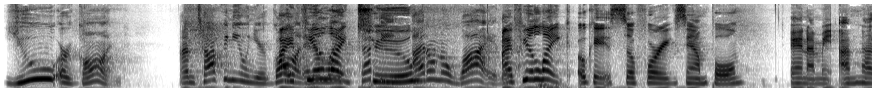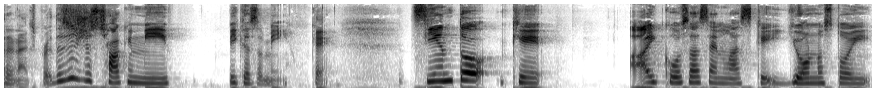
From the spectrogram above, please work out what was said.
you are gone. I'm talking to you and you're gone." I feel like, "Kathy, too- I don't know why. Like, I feel like okay, so for example, and I mean I'm not an expert. This is just talking me because of me. Okay. Siento que hay cosas en las que yo no estoy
